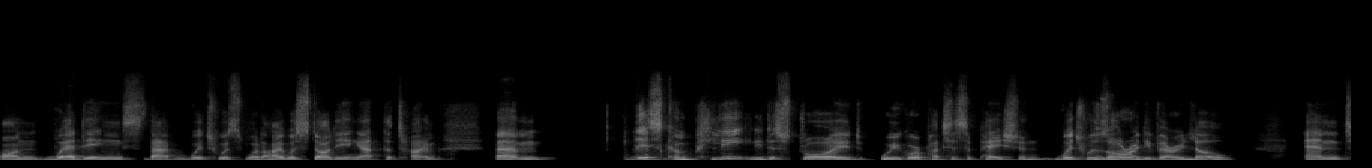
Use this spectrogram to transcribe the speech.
on weddings, that which was what I was studying at the time. Um, this completely destroyed Uyghur participation, which was already very low. And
